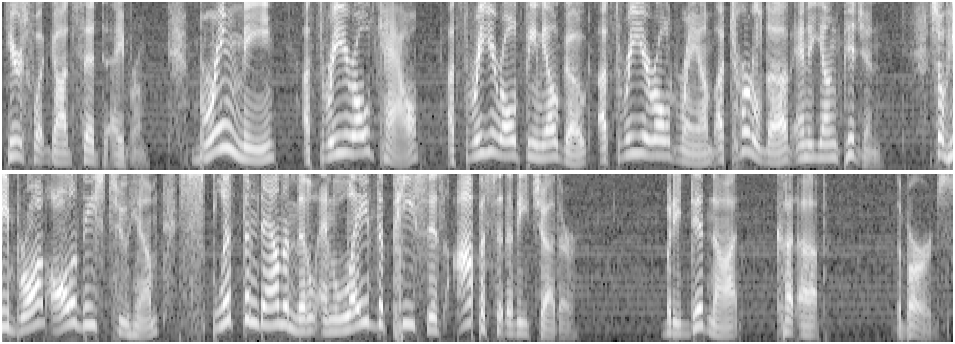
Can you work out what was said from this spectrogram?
here's what God said to Abram Bring me a three year old cow a three year old female goat, a three year old ram, a turtle dove, and a young pigeon. So he brought all of these to him, split them down the middle, and laid the pieces opposite of each other. But he did not cut up the birds.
